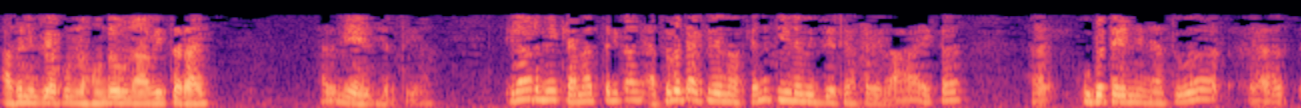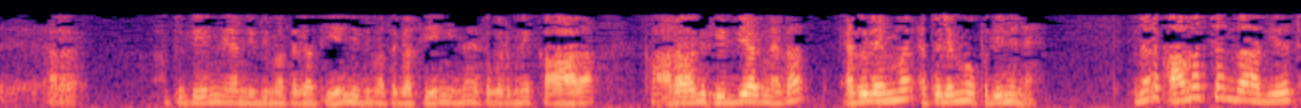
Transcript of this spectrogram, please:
අසනීපයක් වුණ හොඳ වුණා විතරයි. හරි මේ විදිහට තියෙනවා. ඊළඟට මේ කැමැත්ත නිකන් ඇතුළට ඇකිලෙනවා කියන්නේ තීන මිද්දයට යට වෙලා ඒක උඩට එන්නේ නැතුව අර අපි කියන්නේ නිදිමත ගතියෙන් නිදිමත ගතියෙන් ඉන්න. එතකොට මේ කාලා අර වගේ සිද්ධියක් නැතත් ඇතුළෙන්ම ඇතුළෙන්ම උපදින්නේ නැහැ. ඊළඟට කාමච්ඡන්ද ආදියට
